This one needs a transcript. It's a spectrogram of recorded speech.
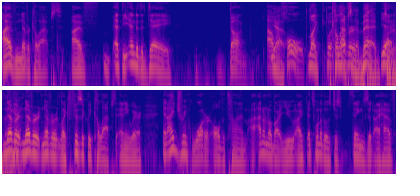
I've never collapsed. I've at the end of the day done out Yeah, cold, like but collapse in a bed Yeah, sort of thing, never, yeah. never, never like physically collapsed anywhere. And I drink water all the time. I, I don't know about you. I it's one of those just things that I have.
